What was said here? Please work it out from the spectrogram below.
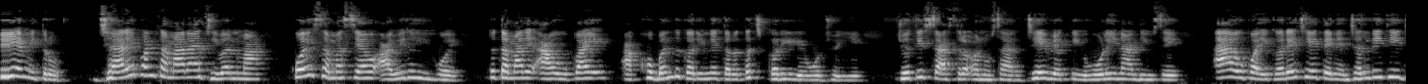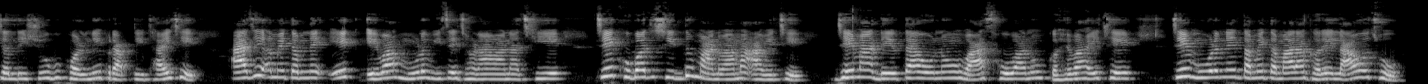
પ્રિય મિત્રો, જ્યારે પણ તમારા જીવનમાં કોઈ સમસ્યાઓ આવી રહી હોય, તો તમારે આ ઉપાય આંખો બંધ કરીને તરત જ કરી લેવો જોઈએ. જ્યોતિષશાસ્ત્ર અનુસાર જે વ્યક્તિ હોળીના દિવસે આ ઉપાય કરે છે, તેને જલ્દીથી જલ્દી શુભ ફળની પ્રાપ્તિ થાય છે. આજે અમે તમને એક એવા મૂળ વિશે જણાવવાના છીએ, જે ખૂબ જ સિદ્ધ માનવામાં આવે છે, જેમાં દેવતાઓનો વાસ હોવાનું કહેવાય છે. જે મૂળને તમે તમારા ઘરે લાવો છો,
